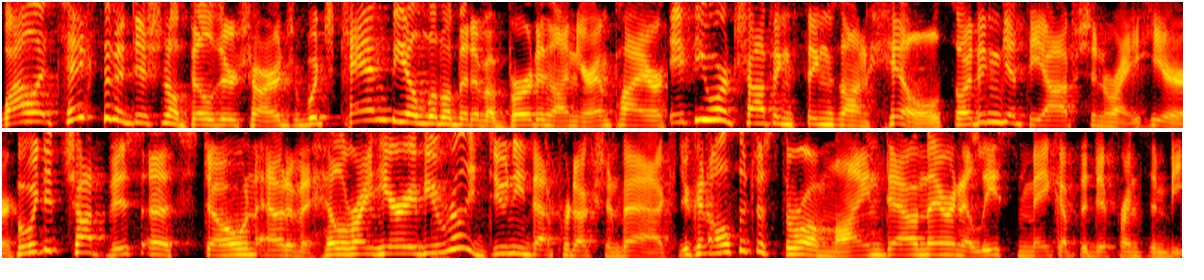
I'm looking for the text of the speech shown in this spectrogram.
While it takes an additional builder charge, which can be a little bit of a burden on your empire, if you are chopping things on hills, so I didn't get the option right here, but we did chop this uh, stone out of a hill right here. If you really do need that production back, you can also just throw a mine down there and at least make up the difference and be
